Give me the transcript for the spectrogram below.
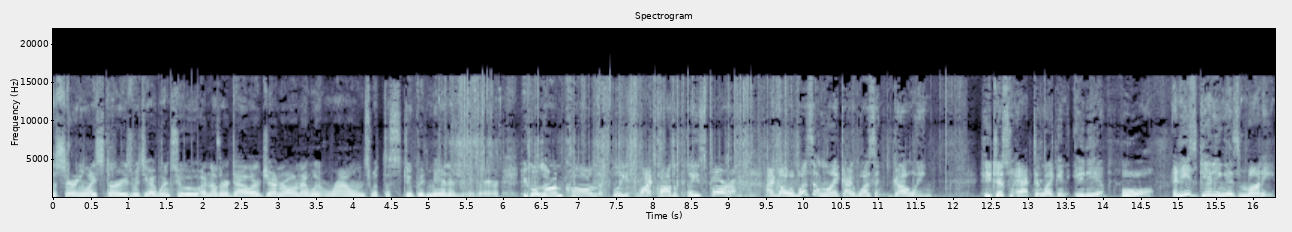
of sharing life stories with you. I went to another Dollar General and I went rounds with the stupid manager there. He goes, I'm calling the police. Well, I called the police for him. I go, it wasn't like I wasn't going. He just acted like an idiot fool. And he's getting his money.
